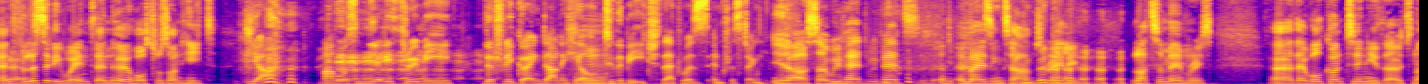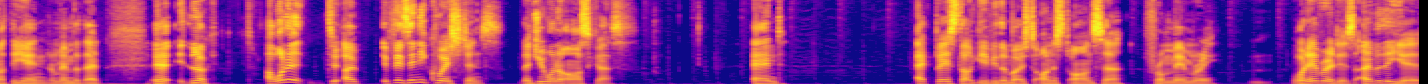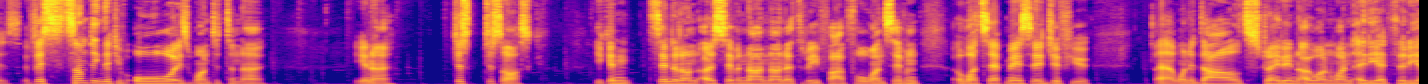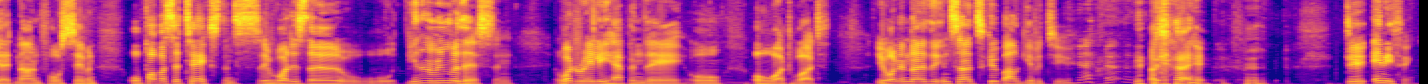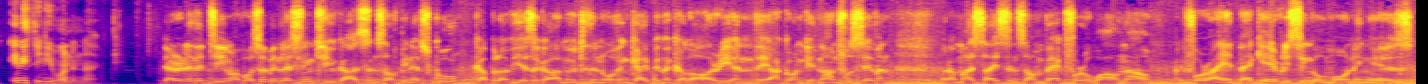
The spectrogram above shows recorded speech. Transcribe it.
And Felicity went, and her horse was on heat. Yeah, my horse nearly threw me, literally going down a hill to the beach. That was interesting. Yeah, so we've had we've had amazing times, really, lots of memories. Uh, they will continue, though. It's not the end. Remember that. Uh, look, I want to. Uh, if there's any questions that you want to ask us, and at best, I'll give you the most honest answer from memory. Whatever it is, over the years, if there's something that you've always wanted to know, you know, just just ask. You can send it on 0799035417, a WhatsApp message if you uh, want to dial straight in 011 8838 947, or pop us a text and say, What is the, you know, remember this? And what really happened there? Or, or what, what? You want to know the inside scoop? I'll give it to you. okay. Do anything, anything you want to know. Darren and the team, I've also been listening to you guys since I've been at school. A couple of years ago, I moved to the Northern Cape in the Kalahari, and there I can't get 947. But I must say, since I'm back for a while now, before I head back, every single morning is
